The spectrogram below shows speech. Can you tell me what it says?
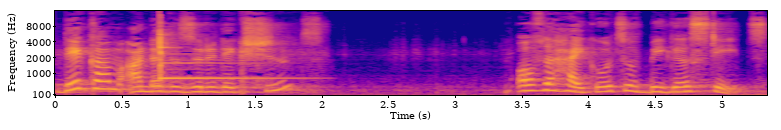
They come under the jurisdictions of the high courts of bigger states.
